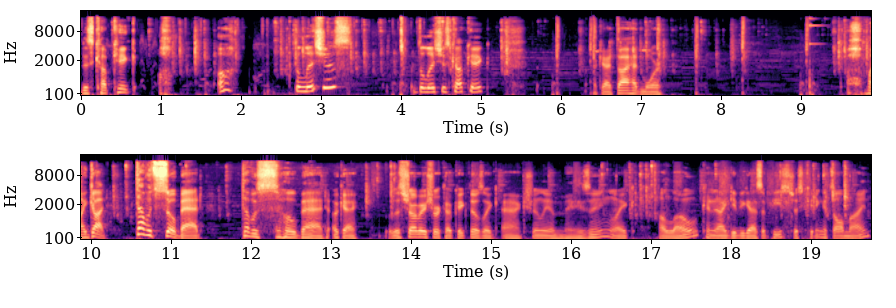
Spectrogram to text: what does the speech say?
this cupcake... Oh, oh delicious? Delicious cupcake. Okay, I thought I had more. Oh my god. That was so bad. That was so bad. Okay. Well, this strawberry short cupcake though is like actually amazing. Like, hello? Can I give you guys a piece? Just kidding. It's all mine.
